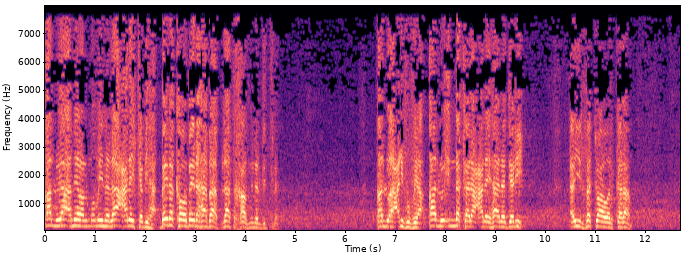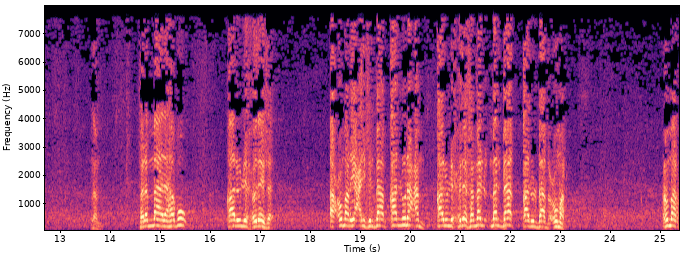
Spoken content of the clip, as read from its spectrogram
قال له يا أمير المؤمنين لا عليك بها بينك وبينها باب لا تخاف من الفتنة. قال له أعرف فيها. قال له إنك لا عليها لجريء. أي الفتوى والكلام. نعم. فلما ذهبوا قالوا لحذيفة أعمر يعرف الباب؟ قال له نعم. قالوا لحذيفة ما الباب؟ قالوا الباب عمر. عمر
